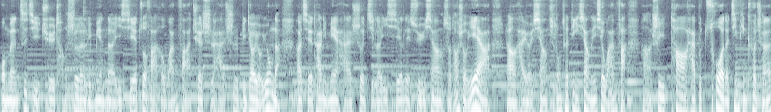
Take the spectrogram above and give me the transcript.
我们自己去尝试了里面的一些做法和玩法，确实还是比较有用的，而且它里面还涉及了一些类似于像手淘首页啊，然后还有像直通车定向的一些玩法啊，是一套还不错的精品课程。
